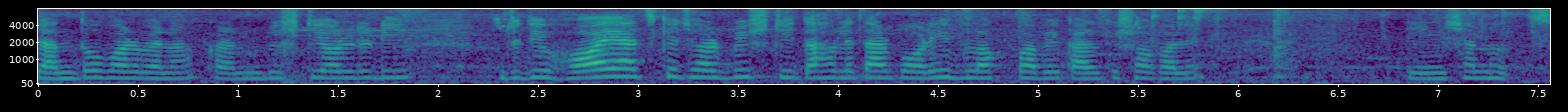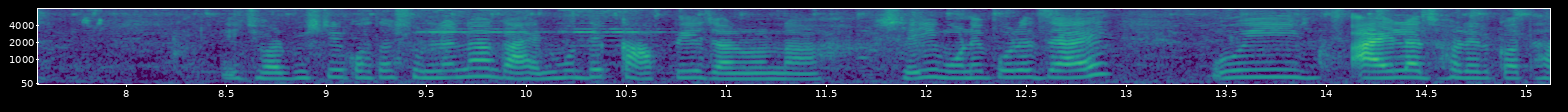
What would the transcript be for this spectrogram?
জানতেও পারবে না, কারণ বৃষ্টি অলরেডি যদি হয় আজকে ঝড় বৃষ্টি, তাহলে তারপরেই ব্লগ পাবে কালকে সকালে। টেনশান হচ্ছে। এই ঝড় বৃষ্টির কথা শুনলে না গায়ের মধ্যে কাঁপে জানো না। সেই মনে পড়ে যায় ওই আয়লা ঝড়ের কথা।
